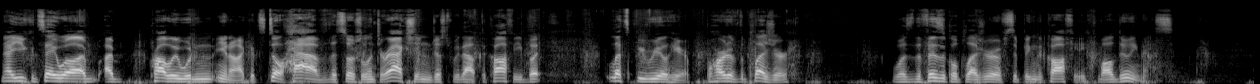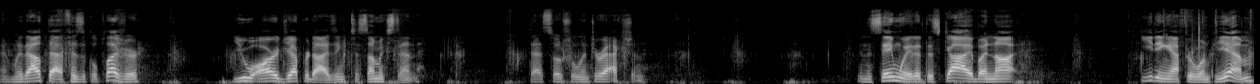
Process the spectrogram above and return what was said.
Now you could say, well, I, I, probably wouldn't, you know, I could still have the social interaction just without the coffee, but let's be real here. Part of the pleasure was the physical pleasure of sipping the coffee while doing this. And without that physical pleasure, you are jeopardizing to some extent that social interaction. In the same way that this guy, by not eating after 1 p.m.,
